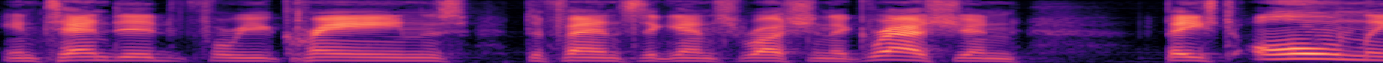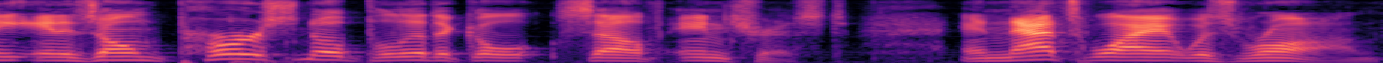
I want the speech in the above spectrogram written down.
intended for Ukraine's defense against Russian aggression based only in his own personal political self interest. And that's why it was wrong.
